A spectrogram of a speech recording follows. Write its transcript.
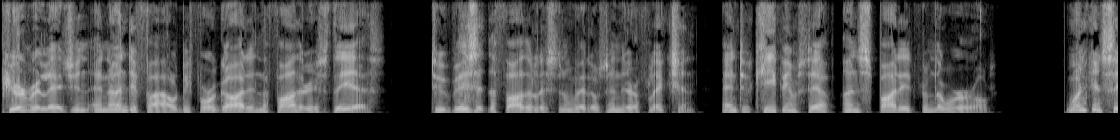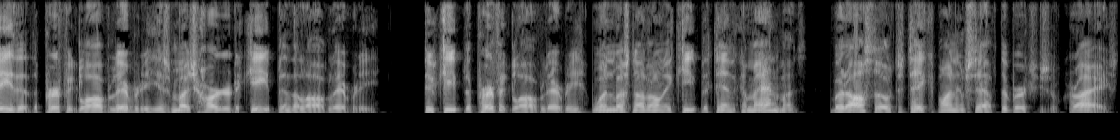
Pure religion and undefiled before God and the Father is this to visit the fatherless and widows in their affliction, and to keep himself unspotted from the world. One can see that the perfect law of liberty is much harder to keep than the law of liberty. To keep the perfect law of liberty, one must not only keep the Ten Commandments, but also to take upon himself the virtues of Christ,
